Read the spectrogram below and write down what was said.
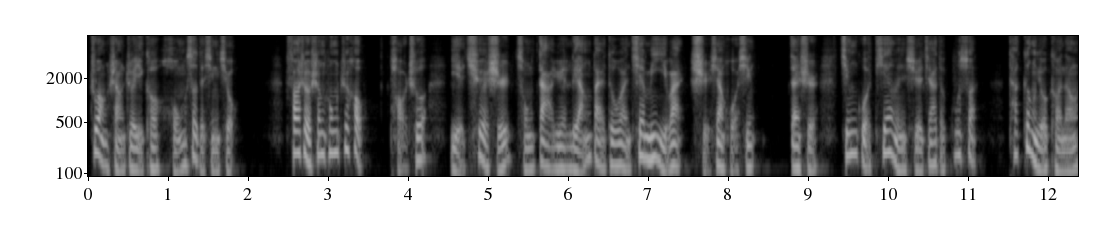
撞上这一颗红色的星球。发射升空之后，跑车也确实从大约两百多万千米以外驶向火星。但是，经过天文学家的估算，它更有可能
